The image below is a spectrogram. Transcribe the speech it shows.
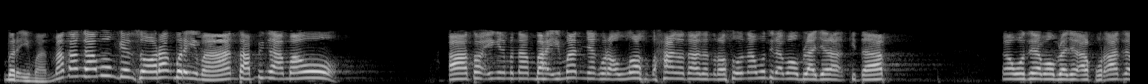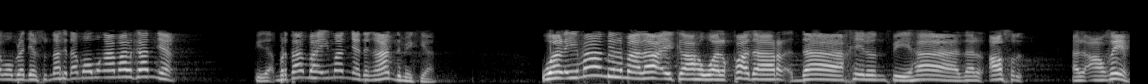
beriman. Maka nggak mungkin seorang beriman tapi nggak mau atau ingin menambah imannya kepada Allah Subhanahu wa taala dan Rasul namun tidak mau belajar kitab, namun tidak mau belajar Al-Qur'an, tidak mau belajar sunnah, tidak mau mengamalkannya. Tidak bertambah imannya dengan demikian. Wal iman bil malaikah wal qadar dakhilun fi hadzal asl al azim.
